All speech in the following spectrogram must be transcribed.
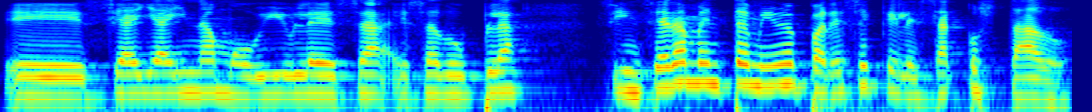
eh, si haya inamovible esa, esa dupla. Sinceramente a mí me parece que les ha costado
